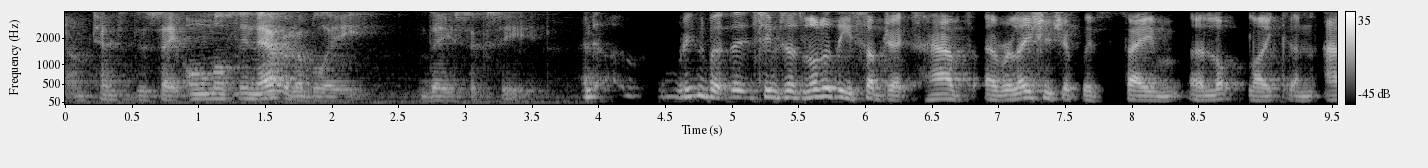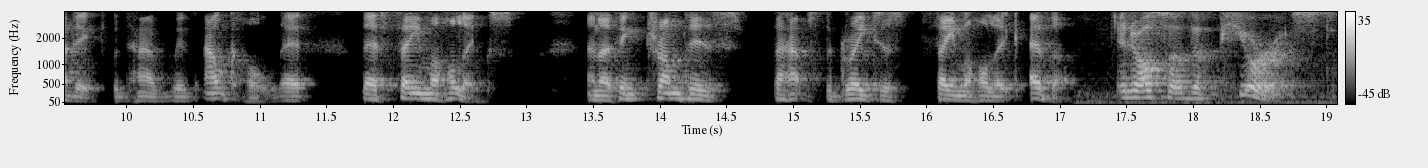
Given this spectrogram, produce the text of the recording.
i'm tempted to say almost inevitably they succeed. And uh, reading book it seems that a lot of these subjects have a relationship with fame a lot like an addict would have with alcohol. They're they're fameaholics. And I think Trump is perhaps the greatest fameaholic ever. And also the purest.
